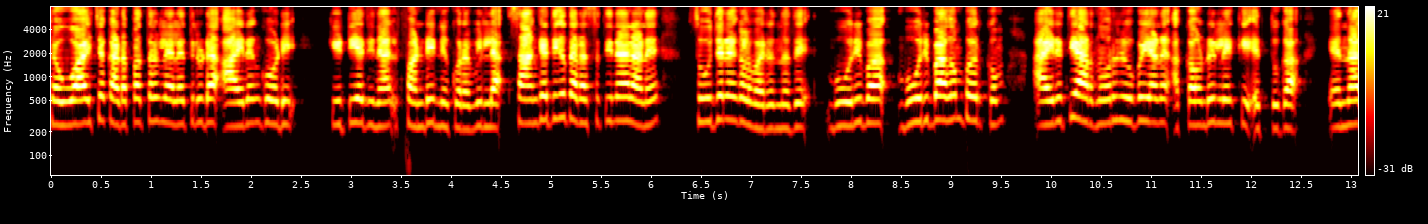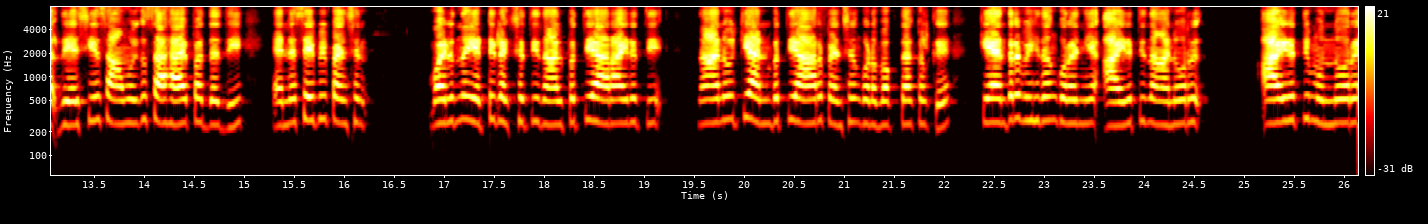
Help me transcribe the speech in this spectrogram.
ചൊവ്വാഴ്ച കടപ്പത്ര ലേലത്തിലൂടെ ആയിരം കോടി കിട്ടിയതിനാൽ ഫണ്ടിന് കുറവില്ല. സാങ്കേതിക തടസ്സത്തിനാലാണ് സൂചനകൾ വരുന്നത്. ഭൂരിഭാ ഭൂരിഭാഗം പേർക്കും ആയിരത്തി അറുന്നൂറ് രൂപയാണ് അക്കൗണ്ടിലേക്ക് എത്തുക. എന്നാൽ ദേശീയ സാമൂഹിക സഹായ പദ്ധതി N S I P pension വരുന്ന എട്ട് ലക്ഷത്തി നാൽപ്പത്തി ആറായിരത്തി നാനൂറ്റി അൻപത്തി ആറ് പെൻഷൻ ഗുണഭോക്താക്കൾക്ക് കേന്ദ്രവിഹിതം കുറഞ്ഞ് ആയിരത്തി നാനൂറ് ആയിരത്തി മുന്നൂറ്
